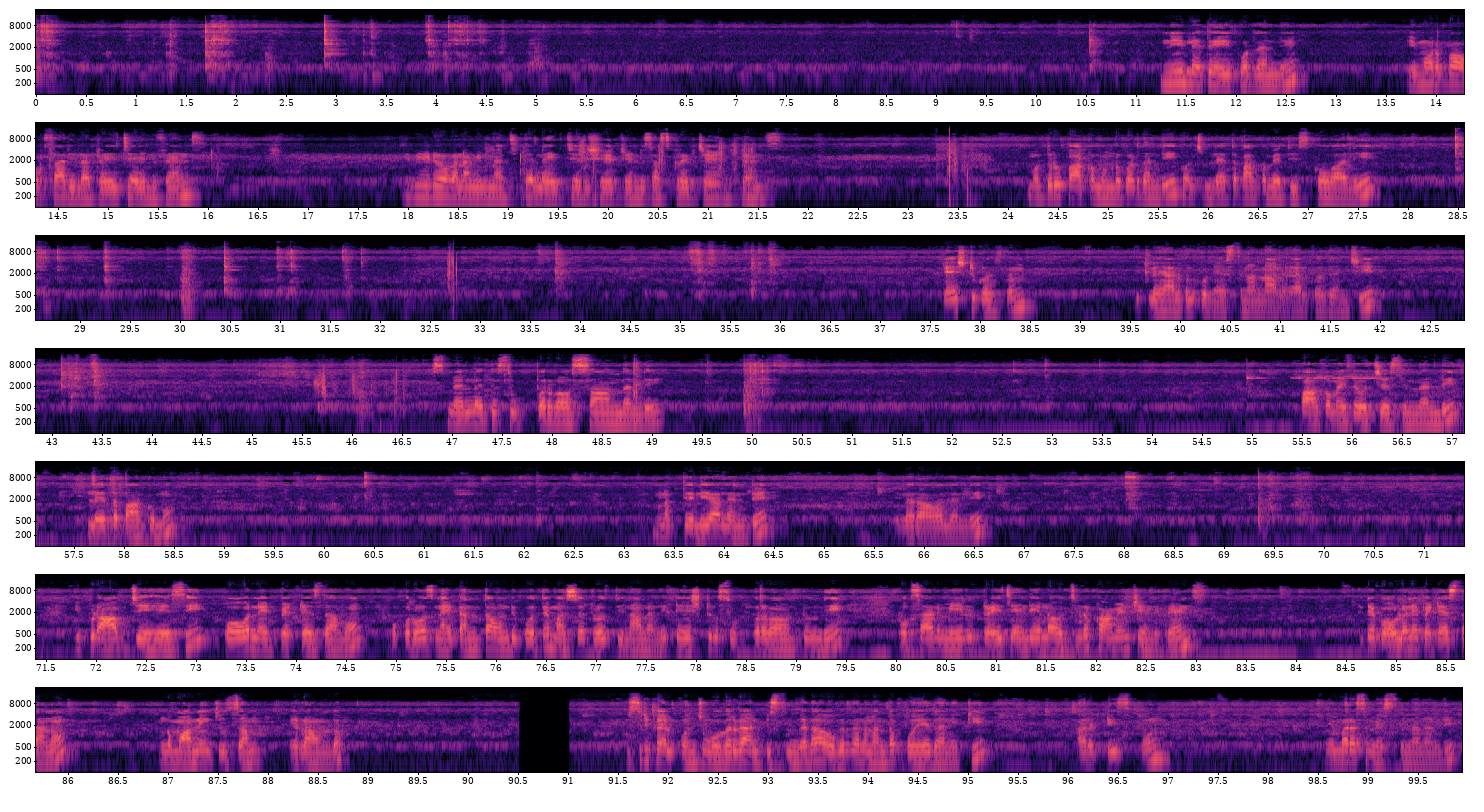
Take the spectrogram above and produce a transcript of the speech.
నీళ్ళు అయితే వేయకూడదండి. ఈ మురబ్బా ఒకసారి ఇలా ట్రై చేయండి ఫ్రెండ్స్. ఈ వీడియో కన్నా మీకు నచ్చితే లైక్ చేయండి షేర్ చేయండి సబ్స్క్రైబ్ చేయండి ఫ్రెండ్స్. ముద్దురు పాకం ఉండకూడదండి. కొంచెం లేత పాకమే తీసుకోవాలి. టేస్ట్ కోసం ఇట్లా యాలకలు కొన్ని వేస్తున్నాను. నాలుగు యాలకలు దంచి స్మెల్ అయితే సూపర్గా వస్తూ ఉందండి. పాకం అయితే వచ్చేసిందండి. లేత పాకము. మనకు తెలియాలంటే ఇలా రావాలండి. ఇప్పుడు ఆఫ్ చేసేసి ఓవర్ నైట్ పెట్టేద్దాము ఒక రోజు నైట్ అంతా ఉండిపోతే మరుసటి రోజు తినాలండి. టేస్ట్ సూపర్గా ఉంటుంది. ఒకసారి మీరు ట్రై చేయండి. ఎలా వచ్చిందో కామెంట్ చేయండి ఫ్రెండ్స్. అంటే బౌల్లోనే పెట్టేస్తాను. ఇంకా మార్నింగ్ చూద్దాం ఎలా ఉందో. ఉసిరికాయలు కొంచెం ఒగరుగా అనిపిస్తుంది కదా ఒగరుదనం అంతా పోయేదానికి అర టీ స్పూన్ నిమ్మరసం వేస్తున్నానండి.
